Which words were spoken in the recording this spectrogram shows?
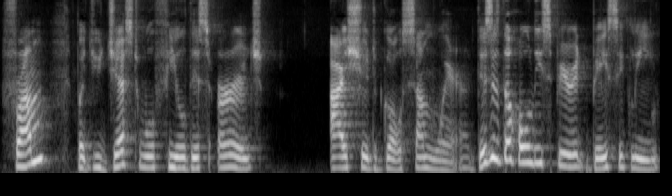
from, but you just will feel this urge I should go somewhere. This is the Holy Spirit basically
